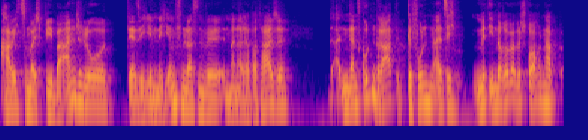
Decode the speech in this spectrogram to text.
habe ich zum Beispiel bei Angelo, der sich eben nicht impfen lassen will, in meiner Reportage, einen ganz guten Draht gefunden, als ich mit ihm darüber gesprochen habe,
